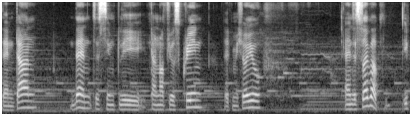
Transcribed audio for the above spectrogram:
then done. Then just simply turn off your screen. Let me show you. And just swipe up it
